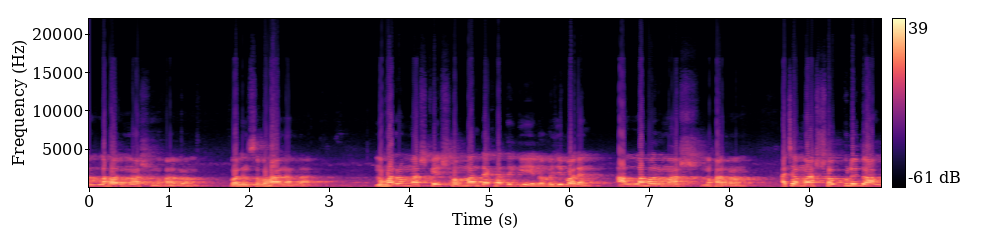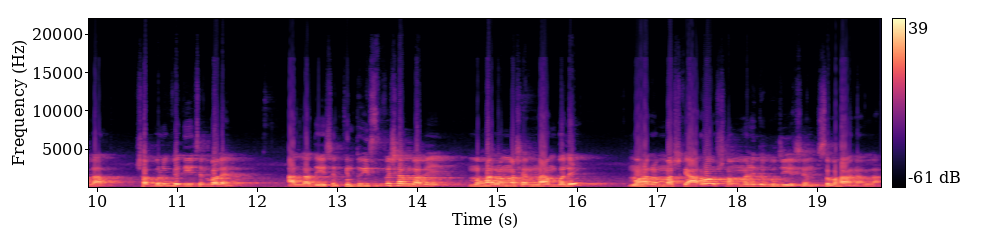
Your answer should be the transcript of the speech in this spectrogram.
আল্লাহর মাস মুহাররম। বলেন সুবহান আল্লাহ মহরম মাসকে সম্মান দেখাতে গিয়ে নবীজি বলেন, আল্লাহর মাস মহরম আচ্ছা মাস সবগুলোই তো আল্লাহর। সবগুলোকে দিয়েছেন বলেন, আল্লাহ দিয়েছেন। কিন্তু স্পেশাল ভাবে মহরম মাসের নাম বলে মহরম মাসকে আরও সম্মানিত বুঝিয়েছেন সুবহান আল্লাহ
